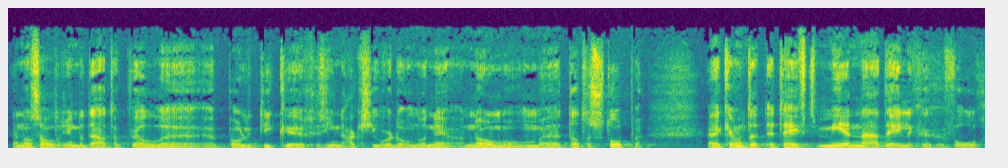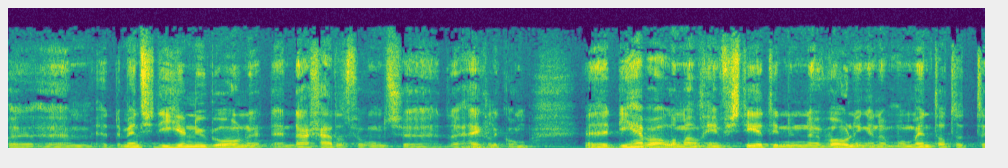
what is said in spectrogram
En dan zal er inderdaad ook wel politiek gezien actie worden ondernomen... om dat te stoppen. kijk, want het, het, heeft meer nadelige gevolgen. Ehm, de mensen die hier nu wonen, en daar gaat het voor ons er eigenlijk om... die hebben allemaal geïnvesteerd in een woning. En op het moment dat het,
